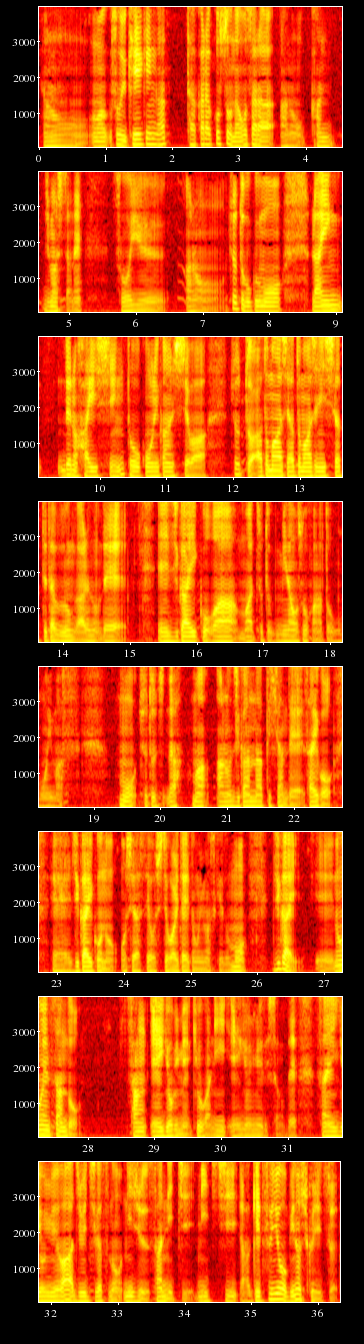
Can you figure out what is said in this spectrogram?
あの、まあ、そういう経験があったからこそ、なおさら、あの、感じましたね。そういう、あの、ちょっと僕も LINE での配信、投稿に関しては、ちょっと後回し後回しにしちゃってた部分があるので、えー、次回以降は、まあちょっと見直そうかなと思います。もうちょっと、あまあ、あの時間になってきたんで、最後、えー、次回以降のお知らせをして終わりたいと思いますけれども、次回、えー、農園スタンド3営業日目、今日が2営業日目でしたので、3営業日目は11月の23日、日、あ月曜日の祝日。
